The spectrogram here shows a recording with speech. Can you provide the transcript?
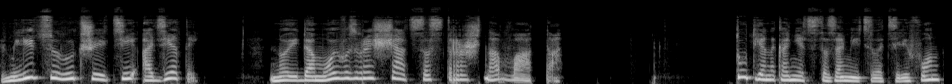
В милицию лучше идти одетой, но и домой возвращаться страшновато. Тут я наконец-то заметила телефон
